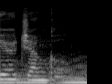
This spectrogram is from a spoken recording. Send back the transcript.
Dear Jungle.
